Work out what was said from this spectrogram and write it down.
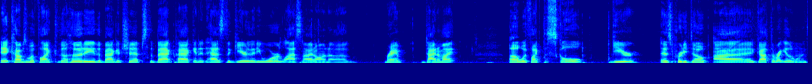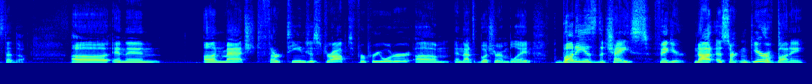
It comes with like the hoodie, the bag of chips, the backpack, and it has the gear that he wore last night on uh, Ramp Dynamite uh, with like the skull gear. It's pretty dope. I got the regular one instead though. Uh, and then Unmatched 13 just dropped for pre-order. Um, and that's Butcher and Blade. Bunny is the chase figure, not a certain gear of Bunny.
